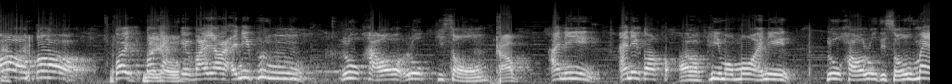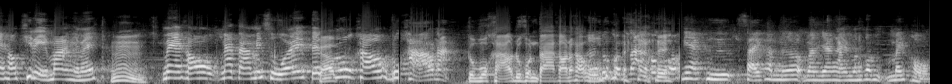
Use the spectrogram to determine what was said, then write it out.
ก็ก็ก็ก็นี่อยากเขาเก็บไว้ยังไอ้นี่เพิ่งลูกเขาลูกที่สองครับ อันนี้ อันนี้ก็เอ่อพี่โมโมอันนี้ลูกเขาลูกที่สองแม่เขาขี้เหร่มากเห็นไหมอืม แม่เขาหน้าตาไม่สวย แต่ครับ ลูกเขาลูกขาวน่ะตัวบัวขาวดูคนตาเขานะครับผมทุกคนตาเขาบอกเนี่ยคือสายพันธุ์เนื้อมันยังไงมันก็ไม่ผอม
